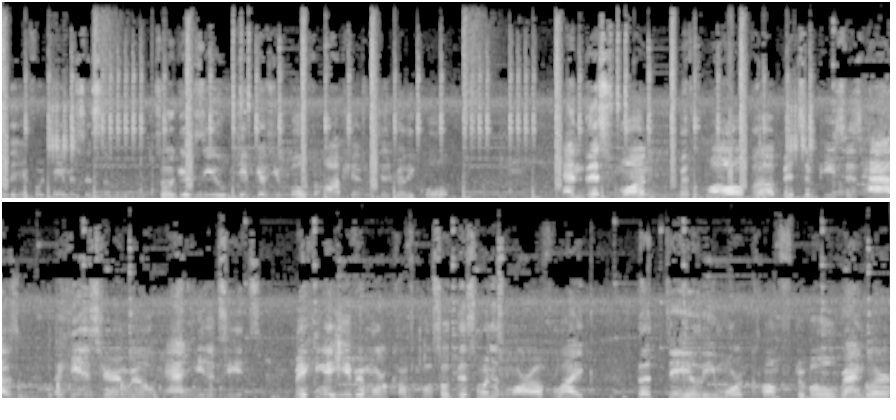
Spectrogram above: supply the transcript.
in the infotainment system. So it gives you, Jeep gives you both options, which is really cool. And this one, with all the bits and pieces, has a heated steering wheel and heated seats, making it even more comfortable. So this one is more of like the daily, more comfortable Wrangler,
